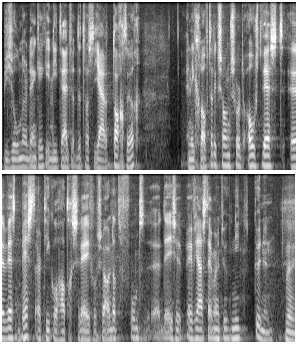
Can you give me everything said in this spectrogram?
bijzonder, denk ik. In die tijd, dat was de jaren tachtig. En ik geloof dat ik zo'n soort Oost-West, uh, West-Best artikel had geschreven of zo. En dat vond uh, deze PvdA-stemmer natuurlijk niet kunnen. Nee.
